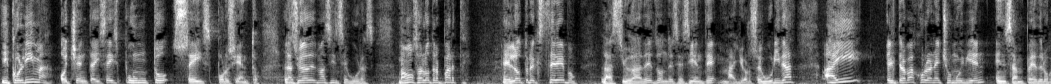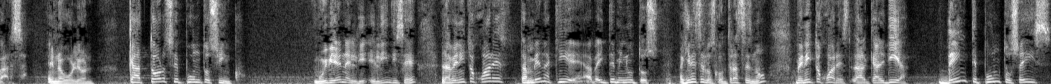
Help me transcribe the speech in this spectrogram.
Y Colima, 86.6%. Las ciudades más inseguras. Vamos a la otra parte, el otro extremo, las ciudades donde se siente mayor seguridad. Ahí el trabajo lo han hecho muy bien en San Pedro Garza, en Nuevo León. 14.5. Muy bien el, índice. La Benito Juárez, también aquí, ¿eh? a 20 minutos. Imagínense los contrastes, ¿no? Benito Juárez, la alcaldía, 20.6.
